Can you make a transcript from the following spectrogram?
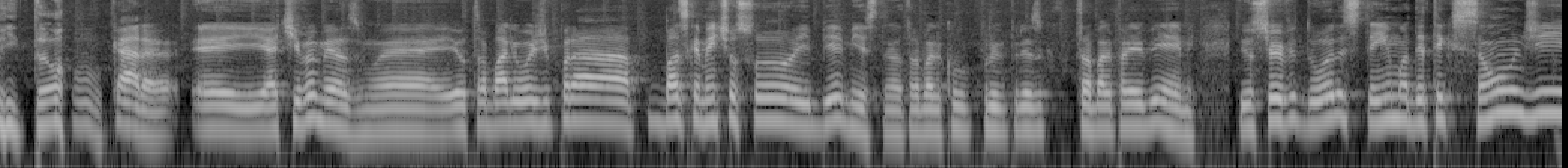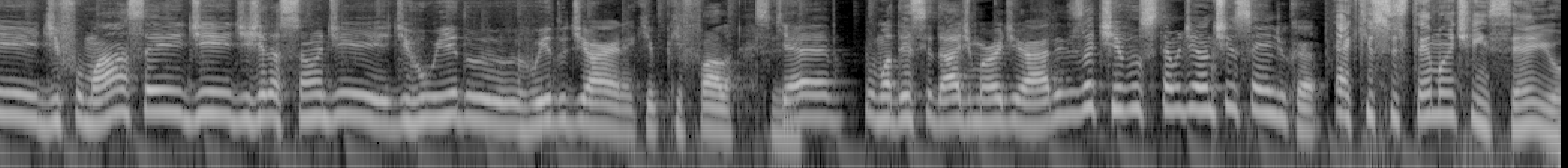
Então, Cara, é e ativa mesmo. É, eu trabalho hoje para Basicamente, eu sou IBMista, né? Eu trabalho com por uma empresa que trabalha para IBM. E os servidores têm uma detecção de, de fumaça e de, de geração de, de ruído, ruído de ar, né? Que, que fala. Sim. Que é uma densidade maior de ar, eles ativam o sistema de anti-incêndio, cara. é que o sistema anti-incêndio,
